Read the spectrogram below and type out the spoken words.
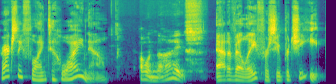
They're actually flying to Hawaii now. Oh, nice. Out of LA for super cheap.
